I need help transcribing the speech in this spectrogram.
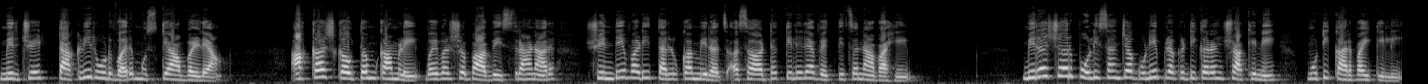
मिरजेत टाकळी रोडवर मुसक्या आवळल्या. आकाश गौतम कांबळे वयवर्ष बावीस राहणार शिंदेवाडी तालुका मिरज असं अटक केलेल्या व्यक्तीचं नाव आहे. मिरज शहर पोलिसांच्या गुन्हे प्रकटीकरण शाखेने मोठी कारवाई केली.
